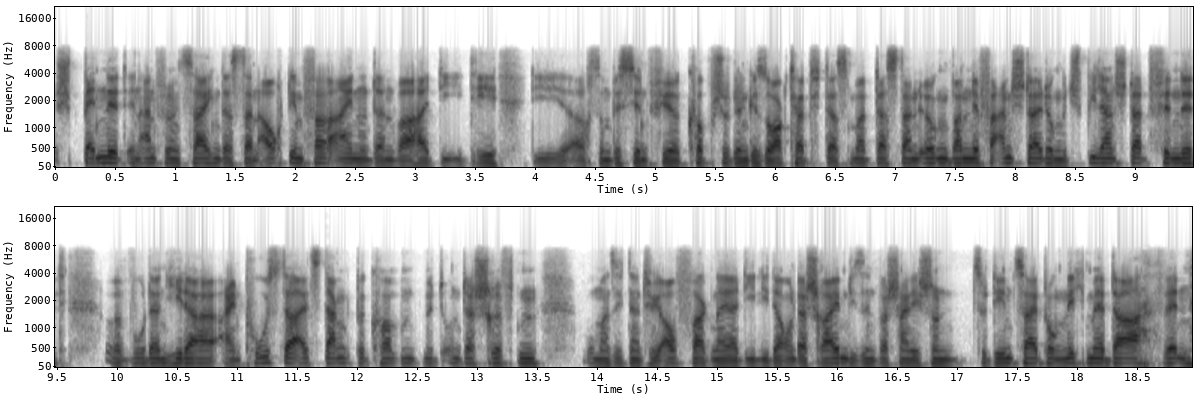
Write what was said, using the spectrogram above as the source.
spendet in Anführungszeichen das dann auch dem Verein. Und dann war halt die Idee, die auch so ein bisschen für Kopfschütteln gesorgt hat, dass man, dass dann irgendwann eine Veranstaltung mit Spielern stattfindet, äh, wo dann jeder ein Poster als Dank bekommt mit Unterschriften, wo man sich natürlich auch fragt, naja, die, die da unterschreiben, die sind wahrscheinlich schon zu dem Zeitpunkt nicht mehr da, wenn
